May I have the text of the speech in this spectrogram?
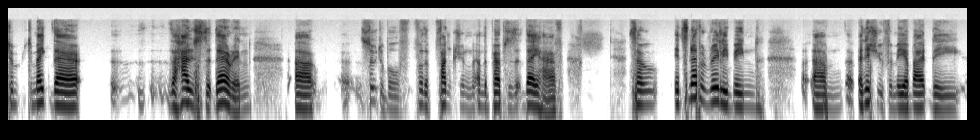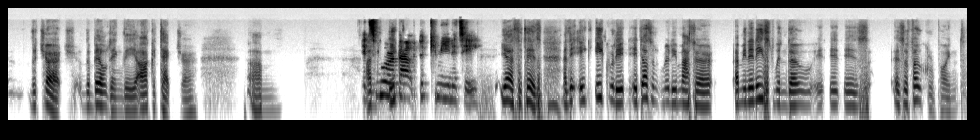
to, to make their, the house that they're in uh, suitable for the function and the purposes that they have. So it's never really been um, an issue for me about the the church, the building, the architecture. Um, it's more about the community. Yes, it is, and equally, it, it, doesn't really matter. I mean, an east window it, it is is a focal point,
